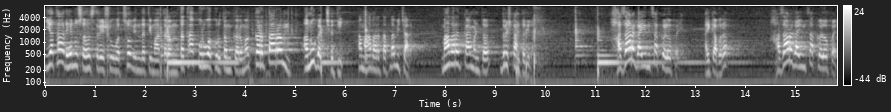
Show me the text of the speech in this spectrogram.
यथा धेनु सहस्रेषु वत्सो विंदती मातरम तथा पूर्वकृतम कर्म कर्तारम अनुगच्छती. हा महाभारतातला विचार आहे. महाभारत काय म्हणतं? दृष्टांत दिला. हजार गायींचा कळप आहे. ऐका बरं. हजार गायींचा कळप आहे.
